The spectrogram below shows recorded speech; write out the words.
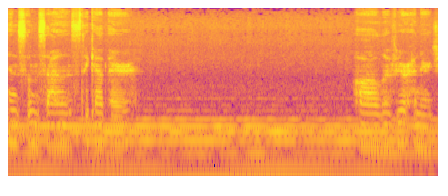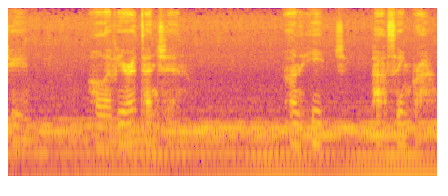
in some silence together, all of your energy, all of your attention on each passing breath.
